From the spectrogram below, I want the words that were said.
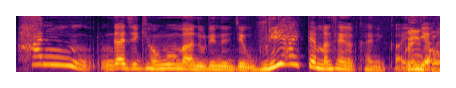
한 가지 경우만 우리는 이제 우리 할 때만 생각하니까 이게 그러니까.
